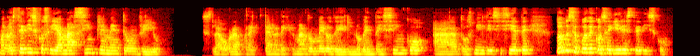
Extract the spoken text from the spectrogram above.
bueno, este disco se llama Simplemente un río. Es la obra para guitarra de Germán Romero del 95 a 2017. ¿Dónde se puede conseguir este disco?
